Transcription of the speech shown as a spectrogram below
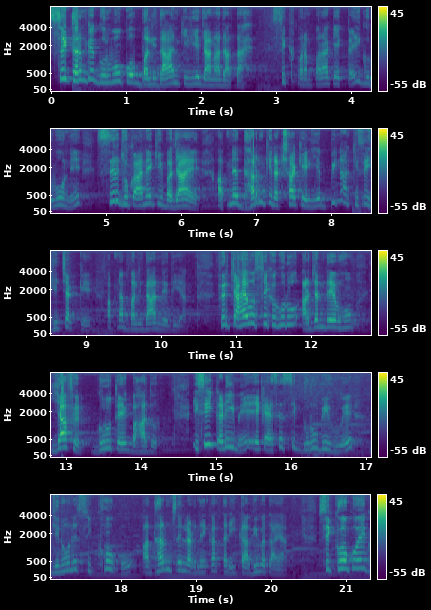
सिख धर्म के गुरुओं को बलिदान के लिए जाना जाता है। सिख परंपरा के कई गुरुओं ने सिर झुकाने की बजाय अपने धर्म की रक्षा के लिए बिना किसी हिचक के अपना बलिदान दे दिया। फिर चाहे वो सिख गुरु अर्जन देव हों या फिर गुरु तेग बहादुर, इसी कड़ी में एक ऐसे सिख गुरु भी हुए जिन्होंने सिखों को अधर्म से लड़ने का तरीका भी बताया। सिखों को एक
